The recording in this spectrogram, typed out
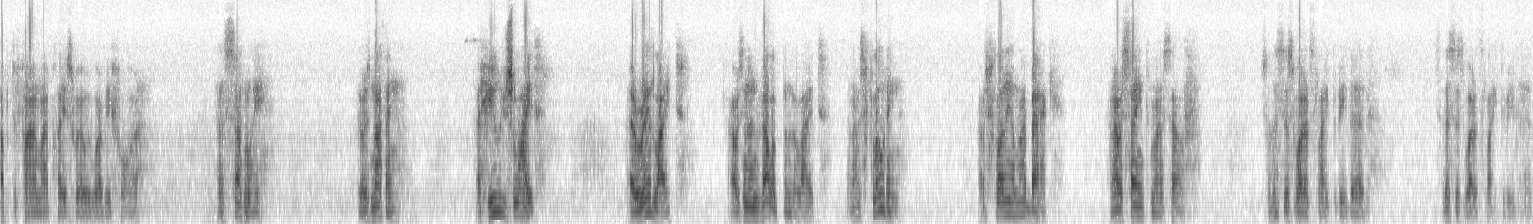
up to find my place where we were before. And suddenly, there was nothing. A huge light. A red light. I was enveloped in the light, and I was floating. I was floating on my back, and I was saying to myself, so this is what it's like to be dead. So this is what it's like to be dead.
